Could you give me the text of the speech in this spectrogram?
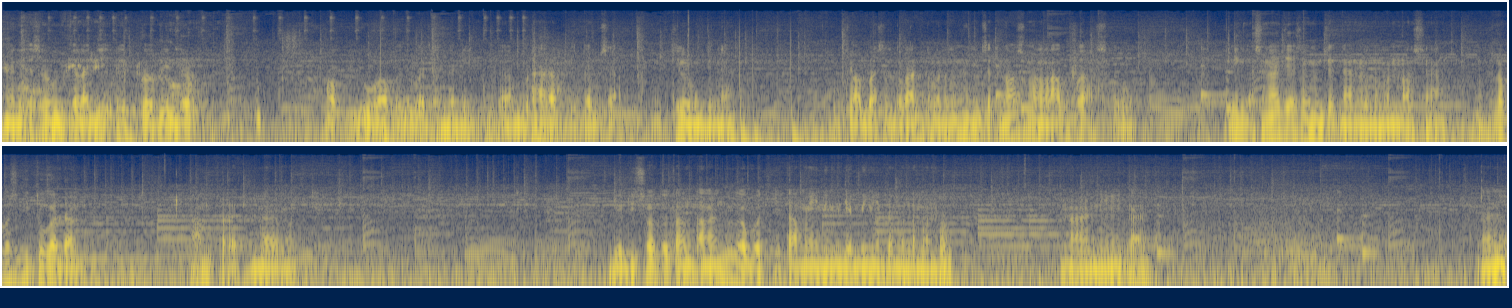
nah kita suruh lagi replay leader hop juga apa coba tadi? Kita berharap kita bisa kill mungkin ya. Labas itu kan teman-teman mencet nos malah labas tuh ini nggak sengaja saya mencetnya teman-teman nosnya labas gitu kadang. Kampret bener emang. Jadi suatu tantangan juga buat kita mainin game ini teman-teman. Nah ini kan. Nah ini.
